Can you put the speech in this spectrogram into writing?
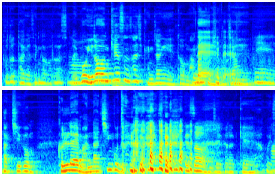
뿌듯하게 생각을 하겠습니다. 아. 뭐 이런 케이스는 사실 굉장히 더 많거든요. 네, 그렇죠. 네. 예. 딱 지금 근래 만난 친구들 해서 이제 그렇게 하고 있습니다.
